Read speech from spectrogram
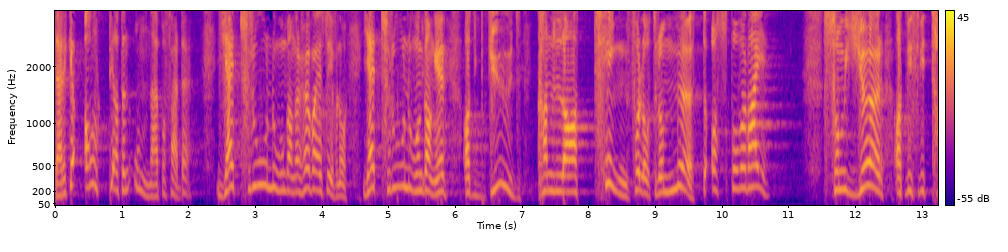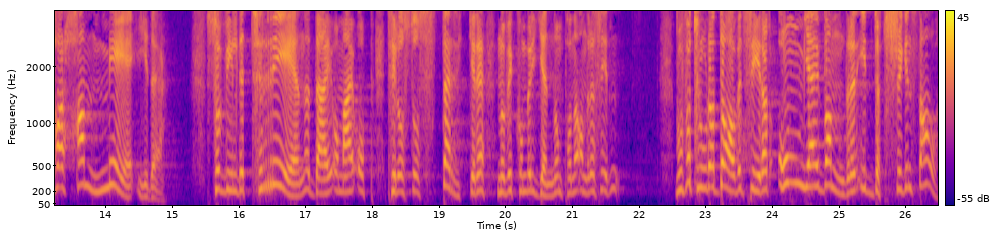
Det er ikke alltid at den onde er på ferde. Jeg tror noen ganger hør hva jeg sier for noe, jeg tror noen ganger at Gud kan la ting få lov til å møte oss på vår vei. Som gjør at hvis vi tar ham med i det, så vil det trene deg og meg opp til å stå sterkere når vi kommer gjennom på den andre siden. Hvorfor tror du at David sier at 'om jeg vandrer i dødsskyggens dal',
